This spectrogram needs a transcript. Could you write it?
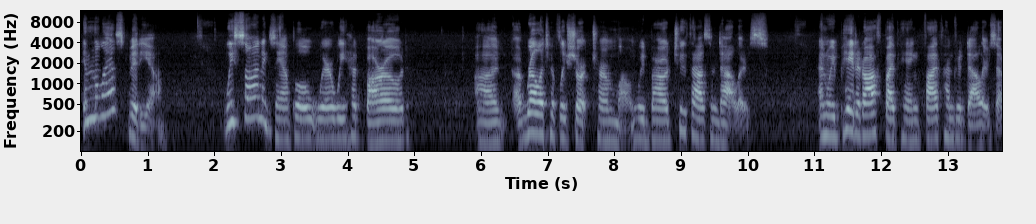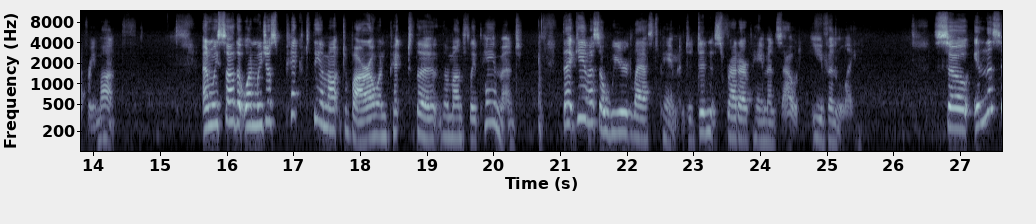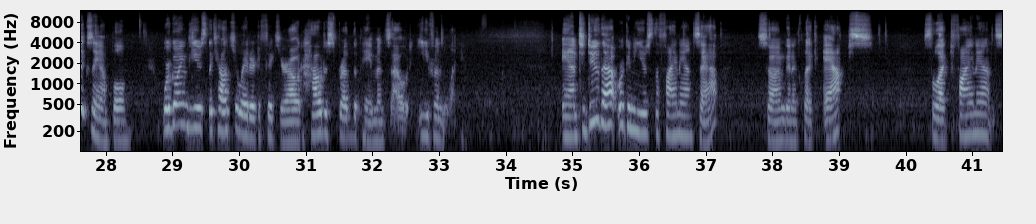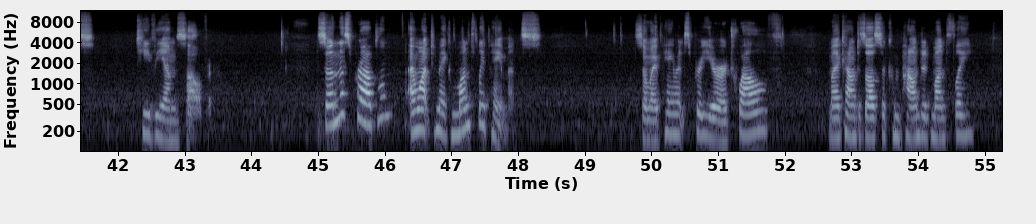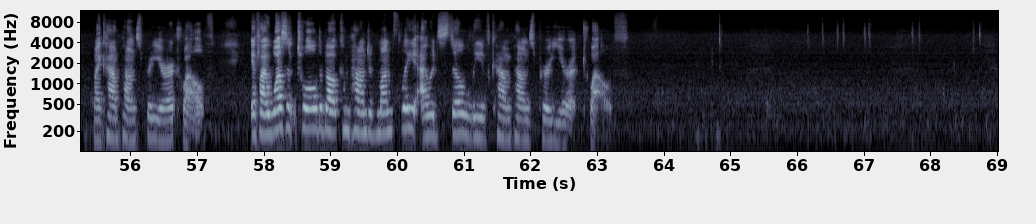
In the last video, we saw an example where we had borrowed uh, a relatively short-term loan. We'd borrowed $2,000 and we'd paid it off by paying $500 every month. And we saw that when we just picked the amount to borrow and picked the, the monthly payment, that gave us a weird last payment. It didn't spread our payments out evenly. So in this example, we're going to use the calculator to figure out how to spread the payments out evenly. And to do that, we're going to use the Finance app. So I'm going to click Apps, select Finance, TVM Solver. So in this problem, I want to make monthly payments. So my payments per year are 12. My account is also compounded monthly. My compounds per year are 12. If I wasn't told about compounded monthly, I would still leave compounds per year at 12.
